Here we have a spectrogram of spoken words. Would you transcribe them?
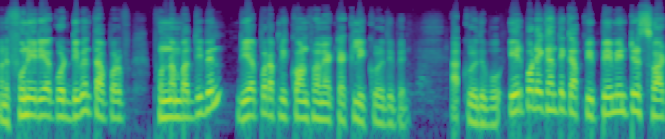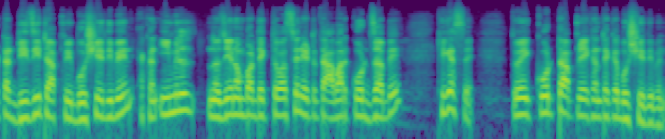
মানে ফোন এরিয়া কোড দিবেন, তারপর ফোন নাম্বার দিবেন, দেওয়ার পর আপনি কনফার্মে একটা ক্লিক করে দিবেন করে দেবো। এরপর এখান থেকে আপনি পেমেন্টের ছয়টা ডিজিট আপনি বসিয়ে দিবেন। এখন ইমেল যে নম্বর দেখতে পাচ্ছেন, এটাতে আবার কোড যাবে, ঠিক আছে? তো এই কোডটা আপনি এখান থেকে বসিয়ে দিবেন।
